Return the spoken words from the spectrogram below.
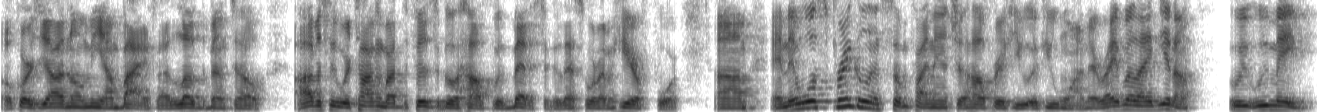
Of course, y'all know me, I'm biased. I love the mental health. Obviously, we're talking about the physical health with medicine because that's what I'm here for. Um, and then we'll sprinkle in some financial health if you if you want it, right? But like you know, we, we may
